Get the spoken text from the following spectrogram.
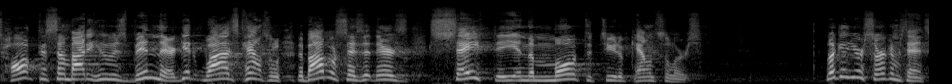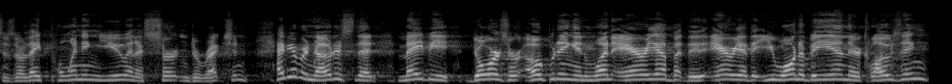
Talk to somebody who has been there. Get wise counsel. The Bible says that there's safety in the multitude of counselors. Look at your circumstances. Are they pointing you in a certain direction? Have you ever noticed that maybe doors are opening in one area, but the area that you want to be in, they're closing?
